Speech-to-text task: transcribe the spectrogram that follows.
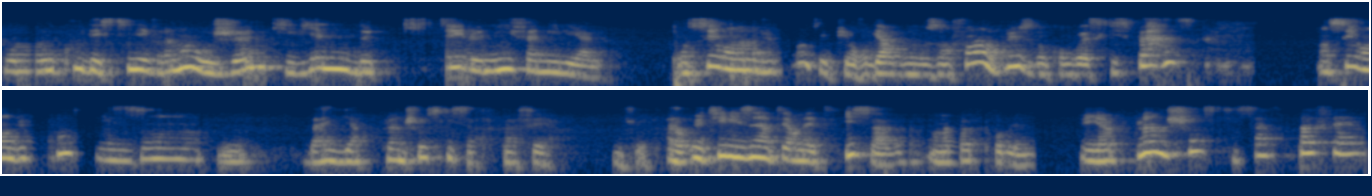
pour le coup destiné vraiment aux jeunes qui viennent de quitter le nid familial. On s'est rendu compte, et puis on regarde nos enfants en plus, donc on voit ce qui se passe, on s'est rendu compte qu'ils ont, bah, il y a plein de choses qu'ils ne savent pas faire. Alors, utiliser Internet, ils savent, on n'a pas de problème. Mais il y a plein de choses qu'ils ne savent pas faire.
